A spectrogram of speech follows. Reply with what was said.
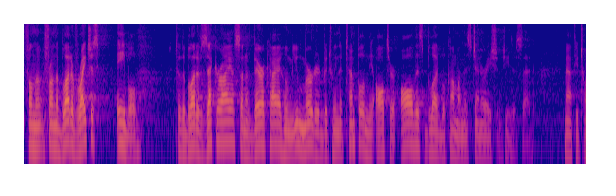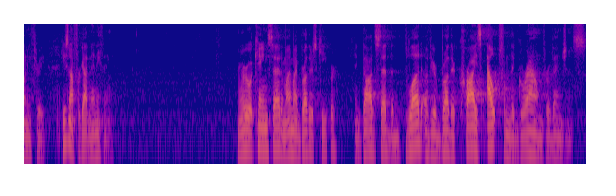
From the, from the blood of righteous Abel to the blood of Zechariah, son of Berechiah, whom you murdered between the temple and the altar, all this blood will come on this generation, Jesus said. Matthew 23. He's not forgotten anything. Remember what Cain said? Am I my brother's keeper? And God said, The blood of your brother cries out from the ground for vengeance.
